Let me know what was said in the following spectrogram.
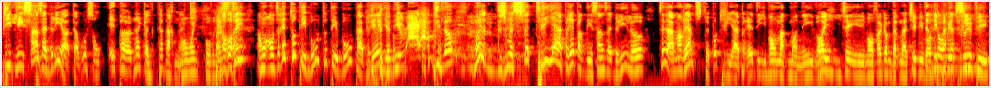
Puis les sans-abri à Ottawa sont épeurants que le tabarnak. Oh, oui, pour vrai. Parce tu sais, on, on dirait tout est beau, tout est beau, puis après, il y a des... puis là, moi, je me suis fait crier après par des sans-abri, là. Tu sais, à Montréal, tu te fais pas crier après. T'sais, Ils vont marmonner, ils vont, Ouais, ils vont faire comme Bernatchez, puis ils vont tomber dessus, puis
